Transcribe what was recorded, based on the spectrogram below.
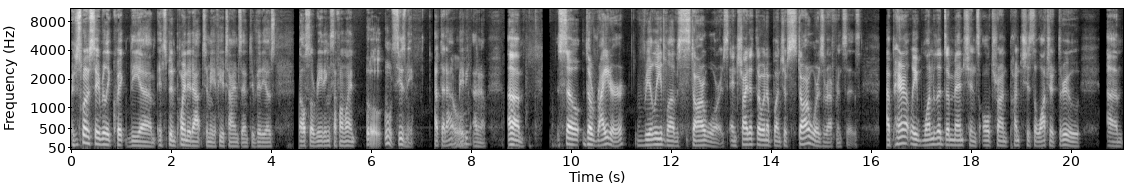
I just want to say really quick, the um, it's been pointed out to me a few times and through videos, also reading stuff online. Oh, oh excuse me, cut that out, Oh. maybe I don't know. Um, so the writer really loves Star Wars and tried to throw in a bunch of Star Wars references. Apparently, one of the dimensions Ultron punches the Watcher through, um,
